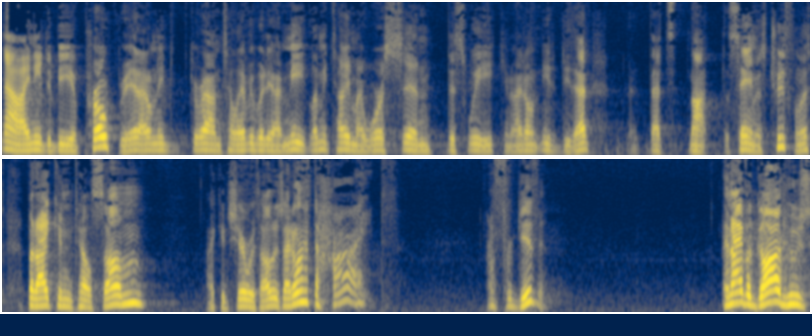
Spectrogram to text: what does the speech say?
Now, I need to be appropriate. I don't need to go around and tell everybody I meet, let me tell you my worst sin this week. You know, I don't need to do that. That's not the same as truthfulness. But I can tell some, I can share with others. I don't have to hide. I'm forgiven. And I have a God who's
